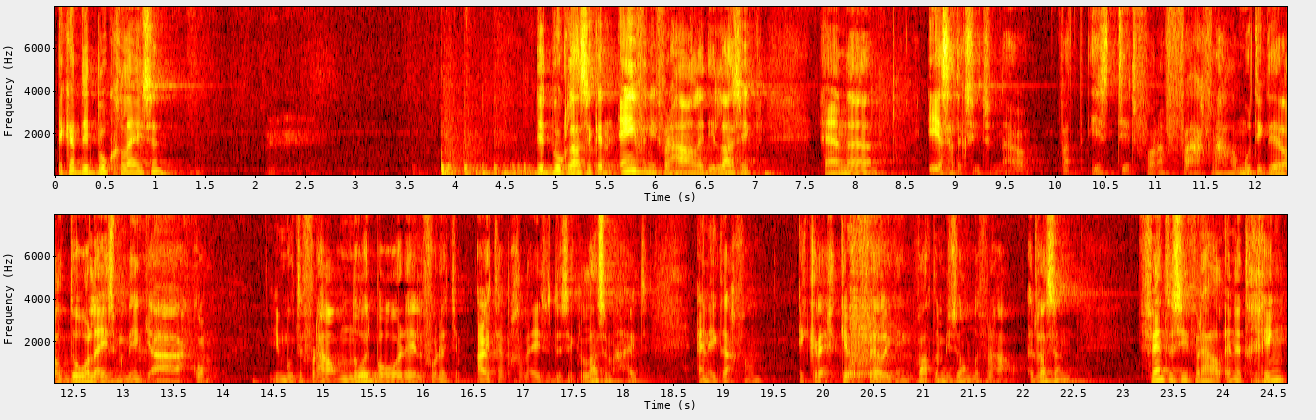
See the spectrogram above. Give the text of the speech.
ik heb dit boek gelezen. dit boek las ik en een van die verhalen, die las ik. En uh, Eerst had ik zoiets van, nou, wat is dit voor een vaag verhaal? Moet ik dit al doorlezen? Maar ik denk, ja, kom. Je moet een verhaal nooit beoordelen voordat je hem uit hebt gelezen. Dus ik las hem uit en ik dacht van, ik kreeg kippenvel. Ik denk, wat een bijzonder verhaal. Het was een fantasyverhaal en het ging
